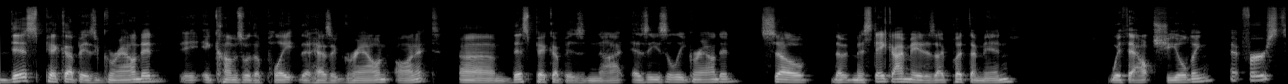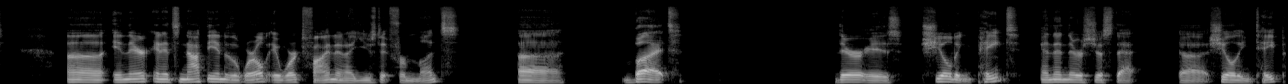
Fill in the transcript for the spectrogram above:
this pickup is grounded. It, it, comes with a plate that has a ground on it. Um, this pickup is not as easily grounded. So the mistake I made is I put them in without shielding at first uh, in there, and it's not the end of the world. It worked fine, and I used it for months. Uh, but there is shielding paint, and then there's just that uh, shielding tape.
